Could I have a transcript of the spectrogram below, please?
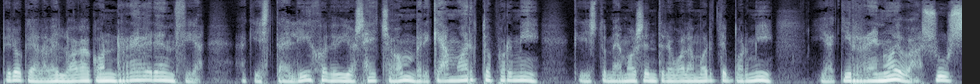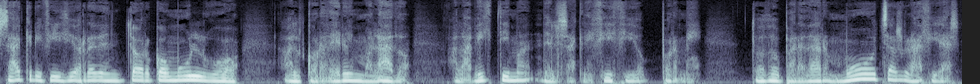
pero que a la vez lo haga con reverencia. Aquí está el Hijo de Dios hecho hombre, que ha muerto por mí. Cristo me amó, se entregó a la muerte por mí. Y aquí renueva su sacrificio redentor, comulgo al Cordero inmolado, a la víctima del sacrificio por mí. Todo para dar muchas gracias,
